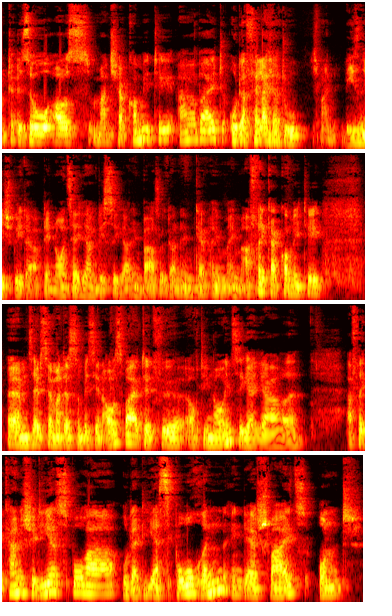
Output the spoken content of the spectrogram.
Und so aus mancher Komiteearbeit oder vielleicht auch du, ich meine, wesentlich später, ab den 90er Jahren bist du ja in Basel dann im, im, im Afrika-Komitee. Ähm, selbst wenn man das ein bisschen ausweitet für auch die 90er Jahre. Afrikanische Diaspora oder Diasporen in der Schweiz und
